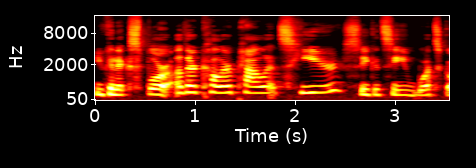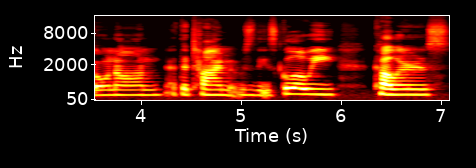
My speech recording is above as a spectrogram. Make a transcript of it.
You can explore other color palettes here, so you can see what's going on. At the time, it was these glowy colors.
